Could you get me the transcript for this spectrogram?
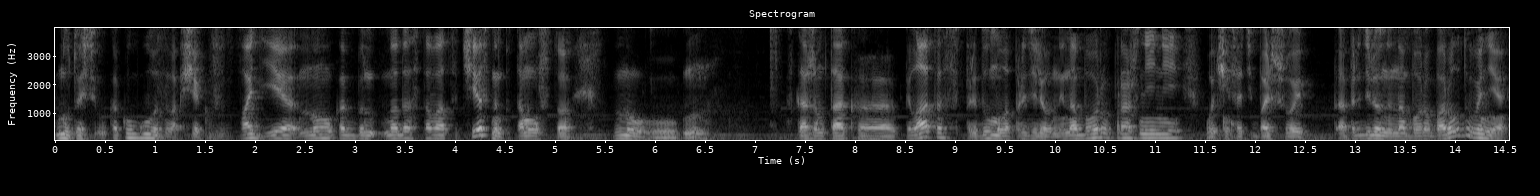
ну, то есть как угодно вообще, в воде, но как бы надо оставаться честным, потому что, ну, скажем так, э, Пилатес придумал определенный набор упражнений, очень, кстати, большой определенный набор оборудования,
